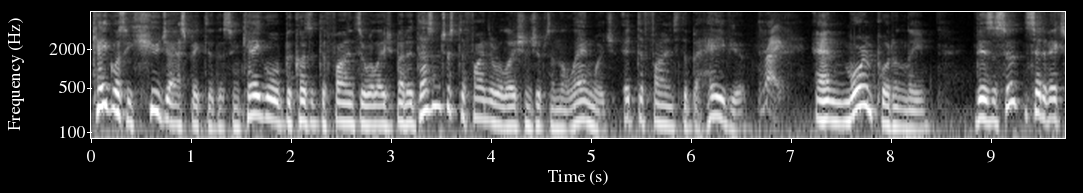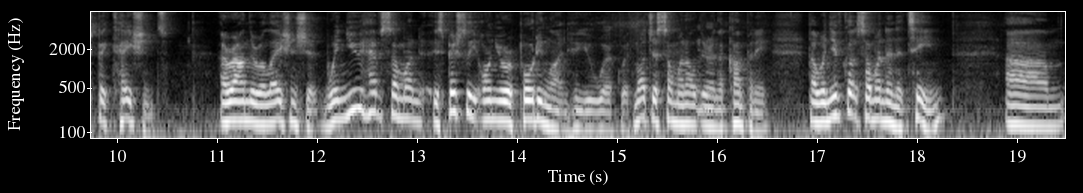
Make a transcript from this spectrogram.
Keigo is a huge aspect of this, and Keigo because it defines the relation, but it doesn't just define the relationships and the language; it defines the behavior. Right. And more importantly, there's a certain set of expectations around the relationship. When you have someone, especially on your reporting line who you work with, not just someone out there in the company, but when you've got someone in a team, um,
